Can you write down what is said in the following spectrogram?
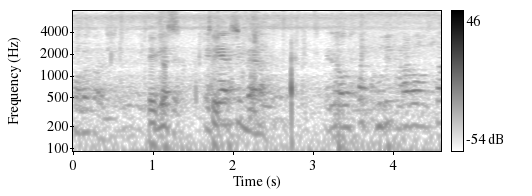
ফলো ঠিক আছে ঠিক আছে। অবস্থা খুবই খারাপ অবস্থা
